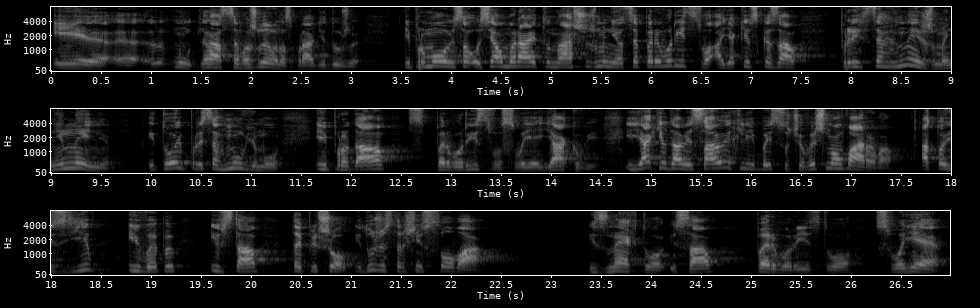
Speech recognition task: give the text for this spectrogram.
І е, ну, для нас це важливо насправді дуже. І промовив Ісав, ось я вмираю, то наше ж мені, оце переворітство. А Яків сказав: присягни ж мені нині. І той присягнув йому і продав перворідство своє Якові. І Яків дав Ісаві хліба із сочовичного варева, а той з'їв і випив, і встав та й пішов. І дуже страшні слова. І знехтував Ісав перворідство своє.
